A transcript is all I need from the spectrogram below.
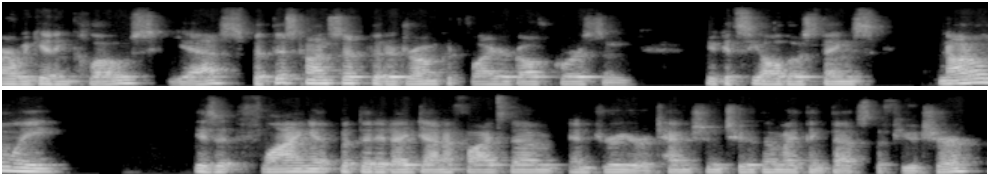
Are we getting close? Yes. But this concept that a drone could fly your golf course and you could see all those things, not only is it flying it, but that it identifies them and drew your attention to them. I think that's the future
